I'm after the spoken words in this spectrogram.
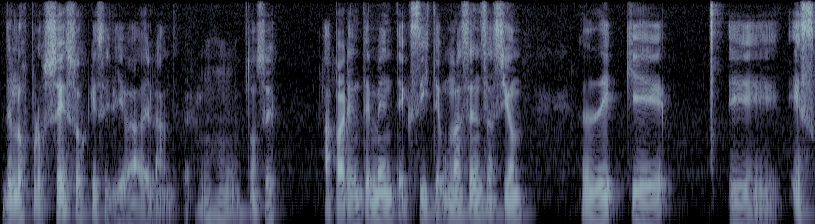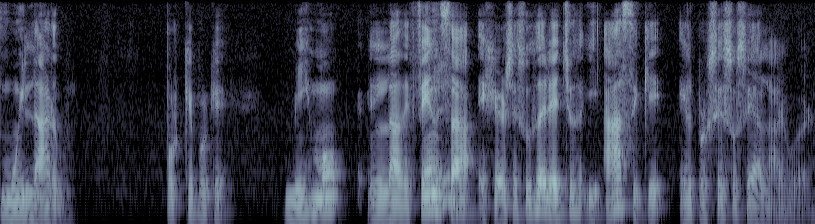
de los procesos que se lleva adelante. Entonces, aparentemente existe una sensación de que eh, es muy largo. ¿Por qué? Porque mismo la defensa ejerce sus derechos y hace que el proceso sea largo. ¿verdad?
